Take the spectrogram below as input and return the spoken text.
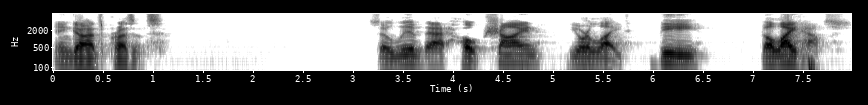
in God's presence. So live that hope. Shine your light. Be the lighthouse.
